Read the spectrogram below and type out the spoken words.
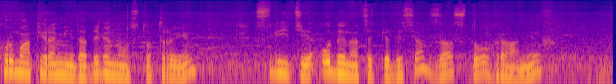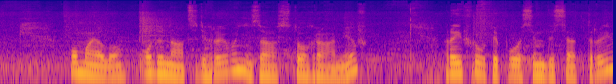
хурма піраміда 93, світі 11,50 за 100 грамів, помело 11 гривень за 100 грамів, рейфрути по 73.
